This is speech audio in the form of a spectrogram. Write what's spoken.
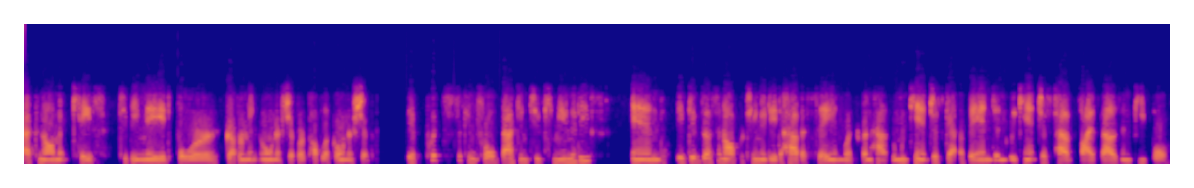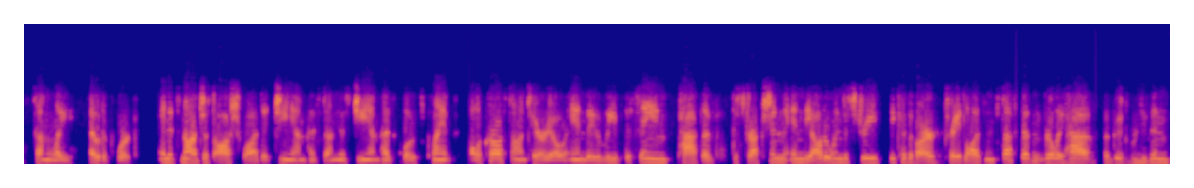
economic case to be made for government ownership or public ownership it puts the control back into communities and it gives us an opportunity to have a say in what's going to happen. We can't just get abandoned. We can't just have 5,000 people suddenly out of work. And it's not just Oshawa that GM has done this. GM has closed plants all across Ontario and they leave the same path of destruction in the auto industry because of our trade laws and stuff doesn't really have a good reason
